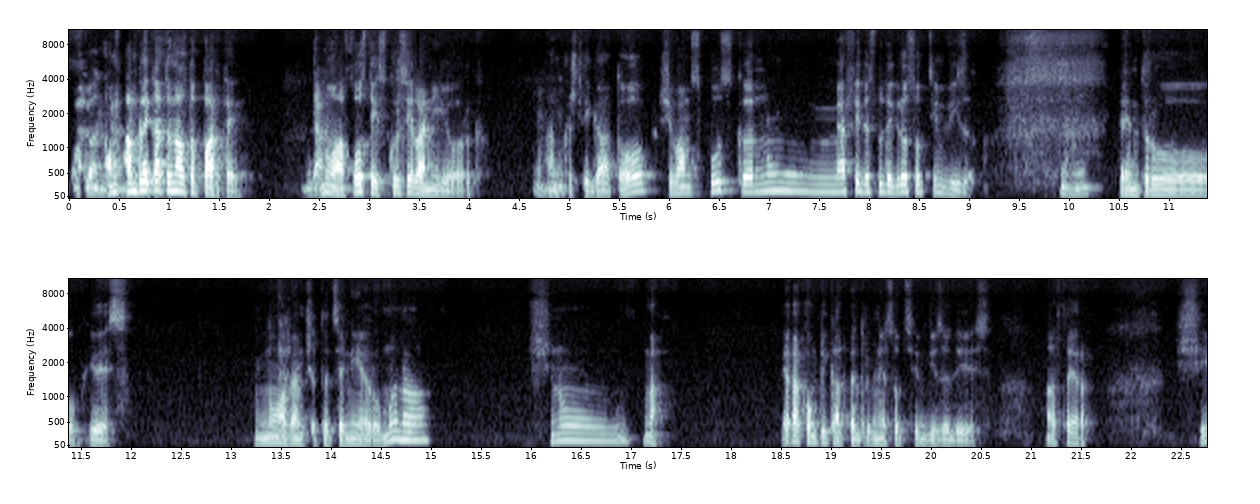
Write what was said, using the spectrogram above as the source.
La Londra. Am, am plecat în altă parte. Da. Nu, a fost excursie la New York. Mhm. Am câștigat-o și v-am spus că nu mi-ar fi destul de greu să obțin viză Mhm. pentru US. Nu Da. aveam cetățenie română și nu. Na. Era complicat pentru mine să obțin viză de US. Asta era. Și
